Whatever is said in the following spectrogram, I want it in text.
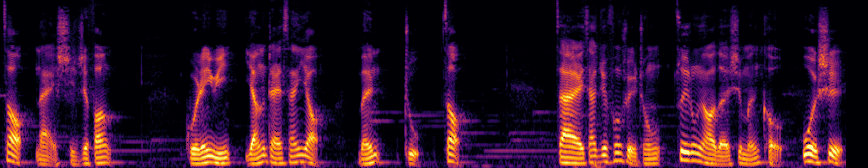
灶乃食之方。古人云：阳宅三要，门、主、灶。在家居风水中最重要的是门口、卧室、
